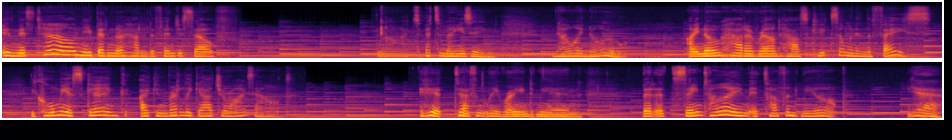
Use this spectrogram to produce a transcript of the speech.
in this town, you better know how to defend yourself. Oh, it's, it's amazing. Now I know. I know how to roundhouse kick someone in the face. You call me a skank, I can readily gouge your eyes out. It definitely reined me in, but at the same time, it toughened me up. Yeah,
